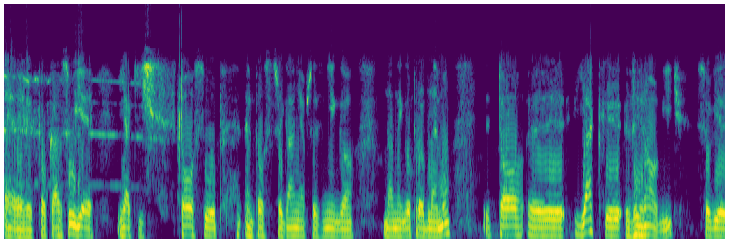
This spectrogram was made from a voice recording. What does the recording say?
e, pokazuje jakiś sposób postrzegania przez niego danego problemu, to jak wyrobić sobie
